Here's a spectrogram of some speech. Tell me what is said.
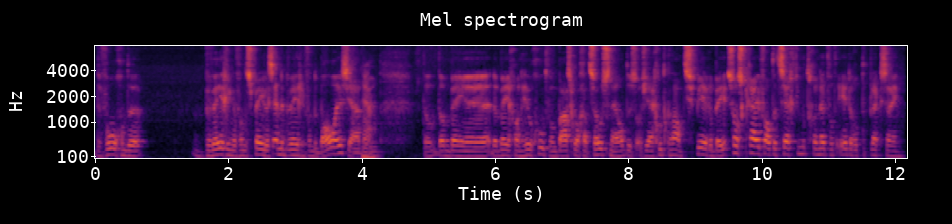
de volgende bewegingen van de spelers en de beweging van de bal is, ja, dan, Dan, dan, ben je, dan ben je gewoon heel goed. Want basketbal gaat zo snel. Dus als jij goed kan anticiperen, ben je, zoals Cruijff altijd zegt, je moet gewoon net wat eerder op de plek zijn.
